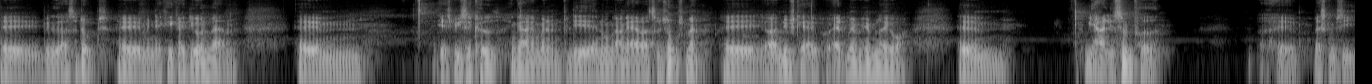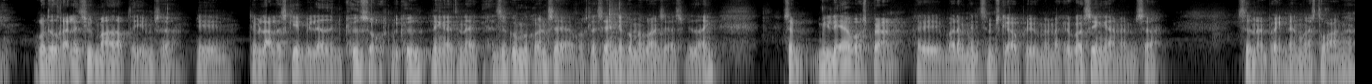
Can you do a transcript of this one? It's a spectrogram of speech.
øh, hvilket også er dumt, øh, men jeg kan ikke rigtig undvære den. Øh, jeg spiser kød en gang imellem, fordi jeg nogle gange er restaurationsmand øh, og er nysgerrig på alt mellem himmel og jord. Øh, vi har ligesom fået, øh, hvad skal man sige, ryddet relativt meget op derhjemme, så øh, det vil aldrig ske, at vi lavede en kødsovs med kød længere. Den er altid god med grøntsager, vores lasagne går med grøntsager osv. Ikke? Så vi lærer vores børn, øh, hvordan man ligesom skal opleve, men man kan jo godt se engang, at så sidder man på en eller anden restaurant, og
